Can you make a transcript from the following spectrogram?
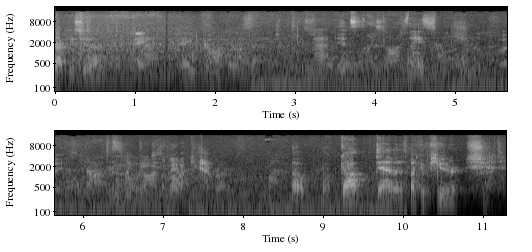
crap, you see that? Hey, Oh my god, what is that? it's that. It's oh my god, plane. Oh my hmm. god, Do a camera? Oh, oh god damn it, it's my computer. Shit.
